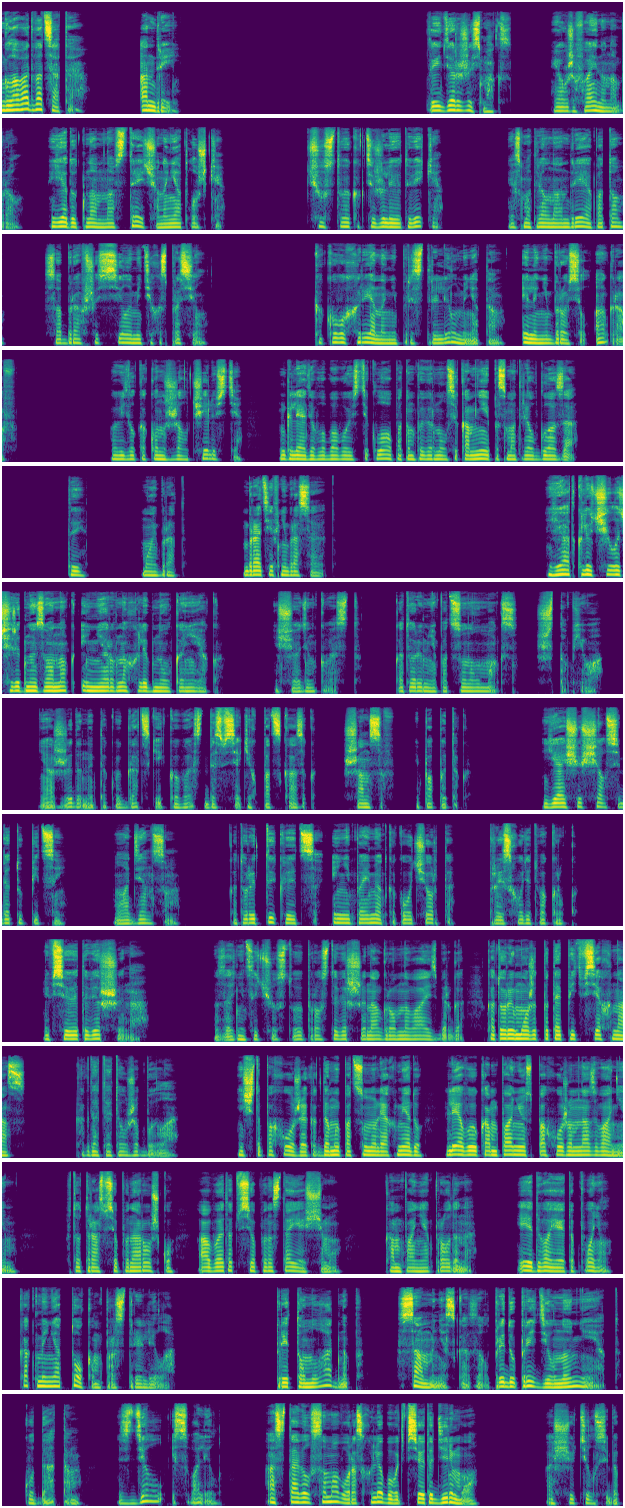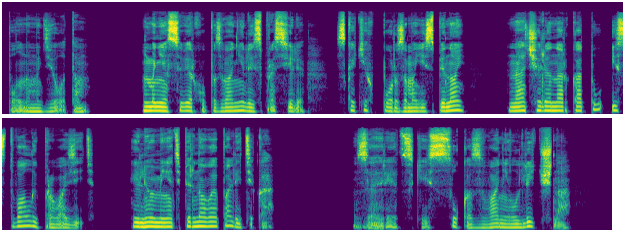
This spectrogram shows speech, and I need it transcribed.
Глава двадцатая. Андрей. Ты держись, Макс. Я уже Фаину набрал. Едут нам навстречу на неотложке. Чувствуя, как тяжелеют веки, я смотрел на Андрея, а потом, собравшись силами, тихо спросил. Какого хрена не пристрелил меня там или не бросил, а, граф? Увидел, как он сжал челюсти, глядя в лобовое стекло, а потом повернулся ко мне и посмотрел в глаза. Ты мой брат. Братьев не бросают. Я отключил очередной звонок и нервно хлебнул коньяк. Еще один квест, который мне подсунул Макс, чтоб его. Неожиданный такой гадский квест без всяких подсказок, шансов и попыток. Я ощущал себя тупицей, младенцем, который тыкается и не поймет, какого чёрта происходит вокруг. И все это вершина. Задницей чувствую просто вершина огромного айсберга, который может потопить всех нас. Когда-то это уже было. Нечто похожее, когда мы подсунули Ахмеду левую компанию с похожим названием. В тот раз все понарошку, а в этот все по-настоящему. Компания продана. И едва я это понял, как меня током прострелило. Притом ладно б, сам мне сказал, предупредил, но нет. Куда там? Сделал и свалил. Оставил самого расхлебывать все это дерьмо. Ощутил себя полным идиотом. Мне сверху позвонили и спросили, с каких пор за моей спиной начали наркоту и стволы провозить. Или у меня теперь новая политика? Зарецкий, сука, звонил лично.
